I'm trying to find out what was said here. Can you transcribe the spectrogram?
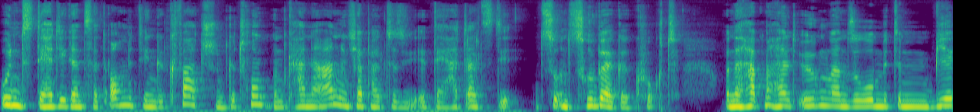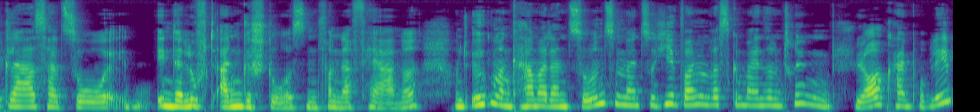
Und der hat die ganze Zeit auch mit denen gequatscht und getrunken und keine Ahnung. Ich habe halt, so- der hat als die, zu uns rüber geguckt. Und dann hat man halt irgendwann so mit dem Bierglas halt so in der Luft angestoßen von der Ferne. Und irgendwann kam er dann zu uns und meinte so, hier wollen wir was gemeinsam trinken. Ja, kein Problem.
